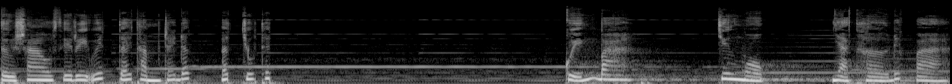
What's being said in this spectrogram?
từ sau Sirius tới thăm trái đất hết chú thích. Quyển 3 Chương 1 Nhà thờ Đức Bà.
